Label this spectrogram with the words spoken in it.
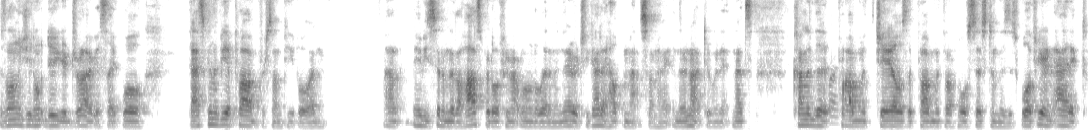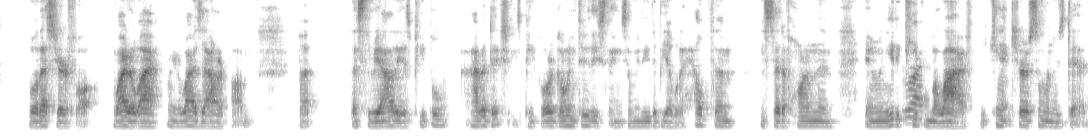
as long as you don't do your drug. It's like, well, that's going to be a problem for some people. And uh, maybe send them to the hospital if you're not willing to let them in there, but you got to help them out somehow. And they're not doing it. And that's kind of the right. problem with jails. The problem with our whole system is this, well, if you're an addict, well, that's your fault. Why do I, I mean, why is that our problem? But that's the reality is people have addictions. People are going through these things and we need to be able to help them instead of harm them. And we need to keep right. them alive. You can't cure someone who's dead.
